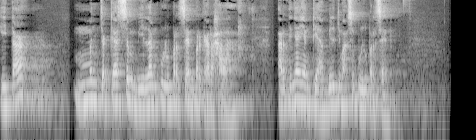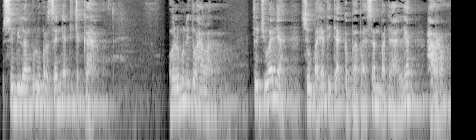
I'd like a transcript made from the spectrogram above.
kita mencegah 90% perkara halal. Artinya yang diambil cuma 10%. 90 persennya dicegah Walaupun itu halal Tujuannya supaya tidak kebabasan pada hal yang haram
